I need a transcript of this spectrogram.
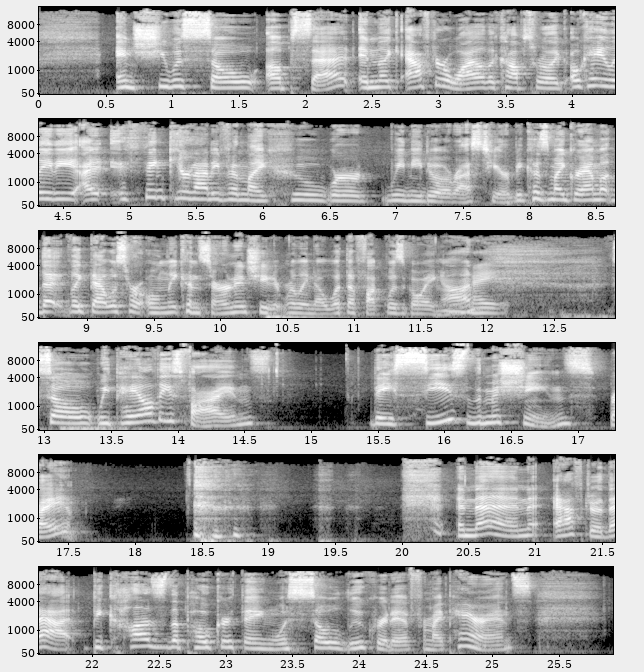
And she was so upset. And like after a while, the cops were like, "Okay, lady, I think you're not even like who we're we need to arrest here." Because my grandma that like that was her only concern, and she didn't really know what the fuck was going on. Right. So we pay all these fines. They seize the machines, right? and then after that, because the poker thing was so lucrative for my parents,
